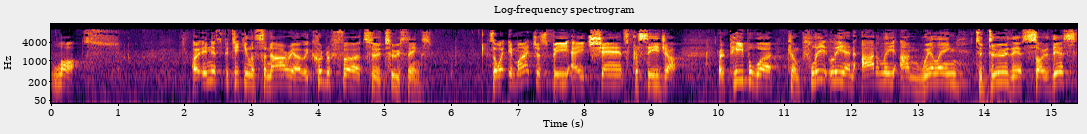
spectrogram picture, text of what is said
lots? Uh, in this particular scenario, it could refer to two things. So it might just be a chance procedure. People were completely and utterly unwilling to do this, so this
